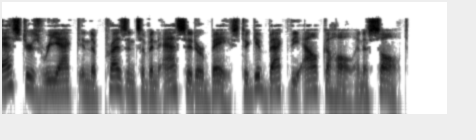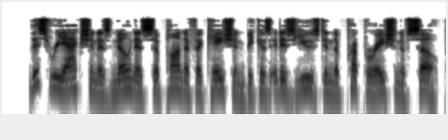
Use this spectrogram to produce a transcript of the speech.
Esters react in the presence of an acid or base to give back the alcohol and a salt. This reaction is known as saponification because it is used in the preparation of soap.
